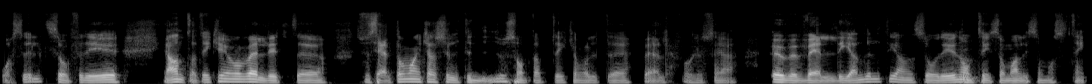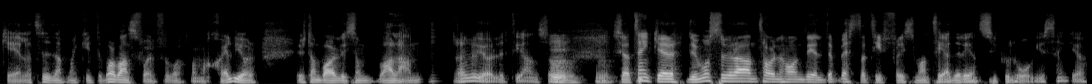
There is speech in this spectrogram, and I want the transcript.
på sig lite så, för det är, jag antar att det kan vara väldigt, eh, speciellt om man kanske är lite ny och sånt, att det kan vara lite väl, vad ska jag säga, överväldigande lite grann så. Det är ju mm. någonting som man liksom måste tänka hela tiden, att man kan inte bara vara ansvarig för vad man själv gör, utan bara liksom vad alla andra gör lite grann. Så, mm, mm. så jag tänker, du måste väl antagligen ha en del det bästa tips för att liksom hantera det rent psykologiskt, tänker jag.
